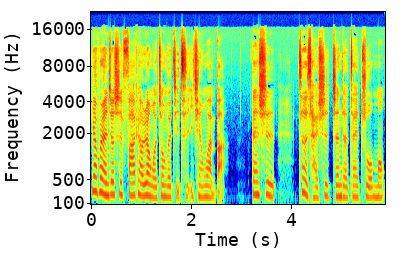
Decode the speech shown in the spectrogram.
要不然就是发票让我中个几次一千万吧。但是这才是真的在做梦，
